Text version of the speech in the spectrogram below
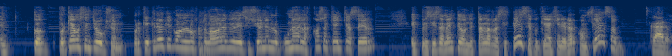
en- con- ¿Por qué hago esa introducción? Porque creo que con los tomadores de decisiones, lo- una de las cosas que hay que hacer es precisamente donde están las resistencias, porque hay que generar confianza. Claro,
